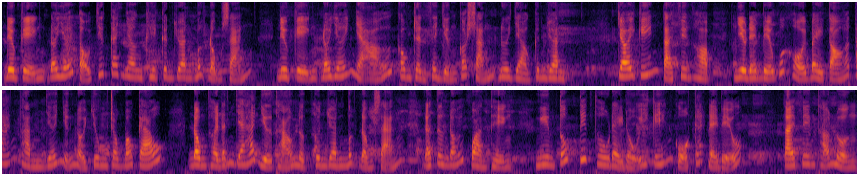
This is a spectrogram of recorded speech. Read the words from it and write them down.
điều kiện đối với tổ chức cá nhân khi kinh doanh bất động sản, điều kiện đối với nhà ở, công trình xây dựng có sẵn đưa vào kinh doanh. Cho ý kiến tại phiên họp, nhiều đại biểu Quốc hội bày tỏ tán thành với những nội dung trong báo cáo, đồng thời đánh giá dự thảo luật kinh doanh bất động sản đã tương đối hoàn thiện, nghiêm túc tiếp thu đầy đủ ý kiến của các đại biểu. Tại phiên thảo luận,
